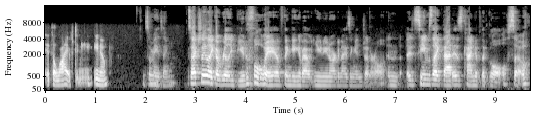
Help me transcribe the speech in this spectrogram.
it's alive to me, you know. It's amazing. It's actually like a really beautiful way of thinking about union organizing in general. And it seems like that is kind of the goal. So,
